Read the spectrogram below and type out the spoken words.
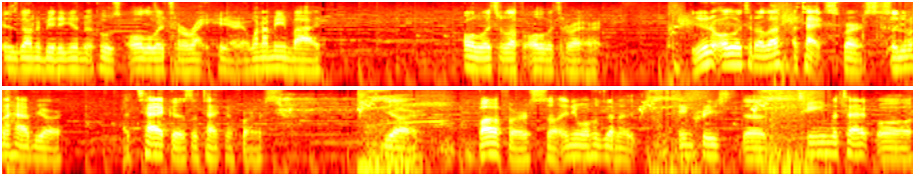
is going to be the unit who's all the way to the right here. And what I mean by all the way to the left, all the way to the right, right. The unit all the way to the left attacks first. So you want to have your attackers attacking first. Your buffers, so anyone who's to increase the team attack or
